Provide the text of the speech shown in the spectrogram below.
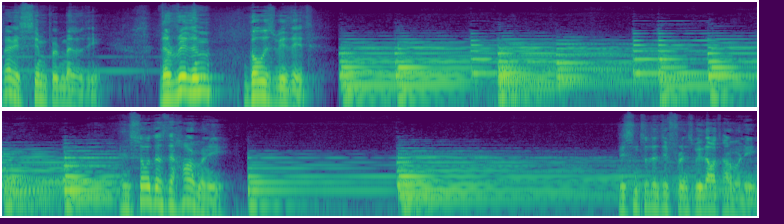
Very simple melody. The rhythm goes with it. And so does the harmony. Listen to the difference without harmony.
